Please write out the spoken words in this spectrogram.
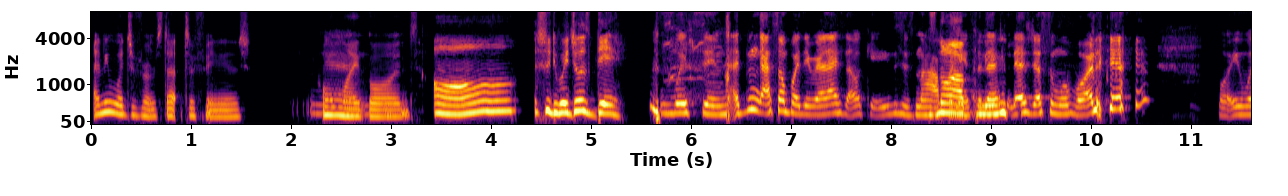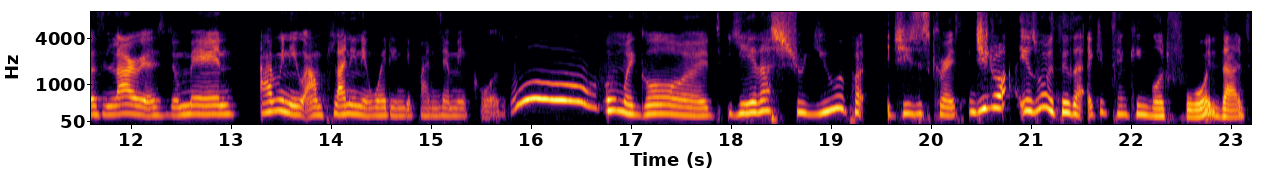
I didn't watch it from start to finish. Oh my god! Oh, so they were just there. Waiting. I think at some point they realized that okay, this is not happening. not So let's, happening. let's just move on. but it was hilarious. The man having you and planning a wedding, the pandemic was woo. Oh my god! Yeah, that's true. You were part- Jesus Christ. Do you know? It's one of the things that I keep thanking God for that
